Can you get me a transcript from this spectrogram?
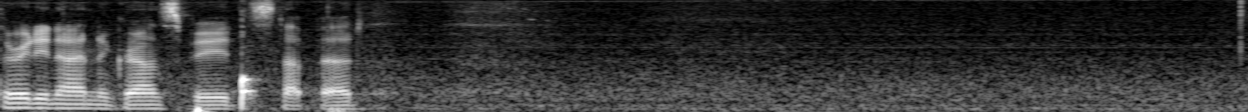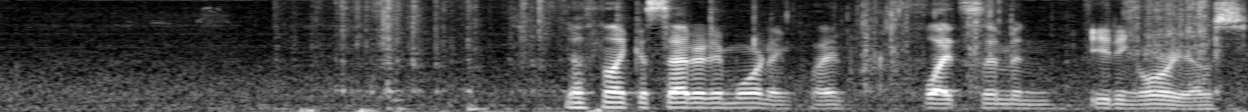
Thirty nine to ground speed, it's not bad. Nothing like a Saturday morning playing flight sim and eating Oreos.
